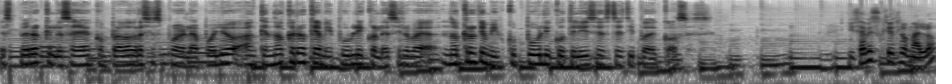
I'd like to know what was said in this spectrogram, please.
espero que les hayan comprado, gracias por el apoyo, aunque no creo que a mi público les sirva, no creo que mi público utilice este tipo de cosas. ¿Y sabes qué es lo malo?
